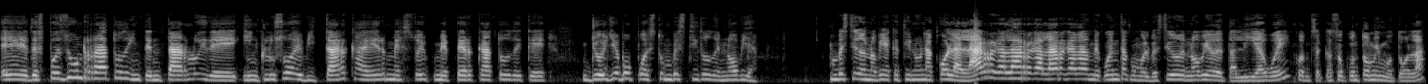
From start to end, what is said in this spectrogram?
Eh, después de un rato de intentarlo y de incluso evitar caer, me, estoy, me percato de que yo llevo puesto un vestido de novia. Un vestido de novia que tiene una cola larga, larga, larga, dan de cuenta como el vestido de novia de Talía, güey, cuando se casó con Tommy Motola.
